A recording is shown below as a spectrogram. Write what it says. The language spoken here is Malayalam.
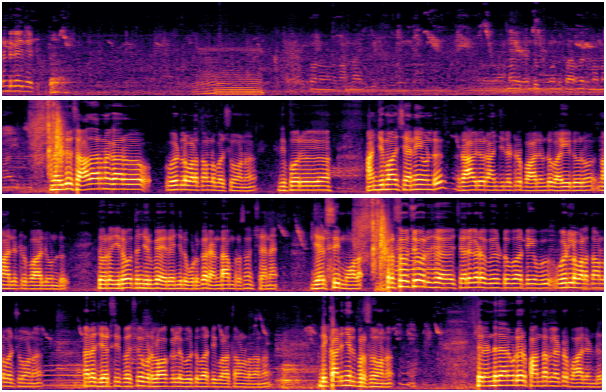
രണ്ട് കൈ നീട്ട്. ഇത് സാധാരണക്കാർ വീട്ടിൽ വളർത്താനുള്ള പശുവാണ്. ഇതിപ്പോൾ ഒരു അഞ്ച് മാസം ചെനയുണ്ട് രാവിലെ ഒരു അഞ്ച് ലിറ്റർ പാലുണ്ട് വൈകിട്ട് ഒരു നാല് ലിറ്റർ പാലുണ്ട്. ഇതൊരു ഇരുപത്തഞ്ച് രൂപ റേഞ്ചിൽ കൊടുക്കുക. രണ്ടാം പ്രസവം ചെന ജെർസി മോള. പ്രസവിച്ച് ഒരു ചെറുകിട വീട്ടു പാർട്ടി വീട്ടിൽ വളർത്താനുള്ള പശുവാണ്. നല്ല ജെർസി പശു ഇവിടെ ലോക്കലിൽ വീട്ടു പാർട്ടിക്ക് വളർത്താനുള്ളതാണ്. ഇത് കടിഞ്ഞിൽ പ്രസവമാണ്. ഇത് രണ്ട് നേരം കൂടി ഒരു പന്ത്രണ്ട് ലിറ്റർ പാലുണ്ട്.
